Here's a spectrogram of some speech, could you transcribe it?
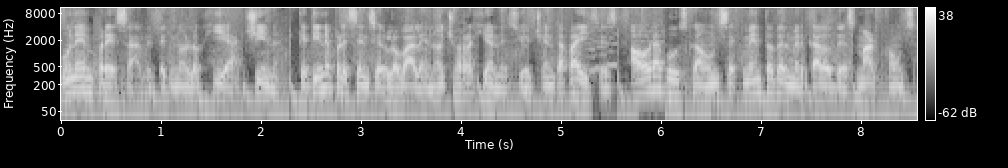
una empresa de tecnología china que tiene presencia global en 8 regiones y 80 países, ahora busca un segmento del mercado de smartphones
